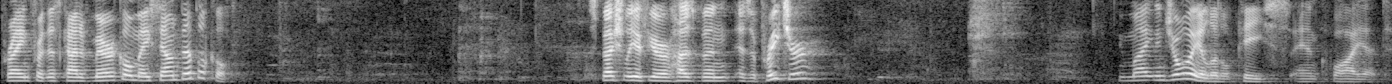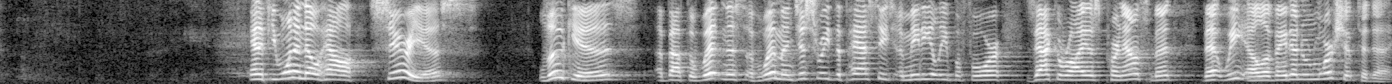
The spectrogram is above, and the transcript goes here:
praying for this kind of miracle may sound biblical. Especially if your husband is a preacher, you might enjoy a little peace and quiet. And if you want to know how serious Luke is about the witness of women, just read the passage immediately before Zechariah's pronouncement that we elevated and worship today.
